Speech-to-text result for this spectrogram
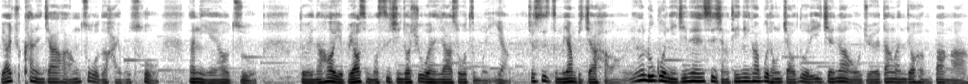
不要去看人家好像做的还不错，那你也要做，对。然后也不要什么事情都去问人家说怎么样，就是怎么样比较好。因为如果你今天是想听听看不同角度的意见，那我觉得当然就很棒啊，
